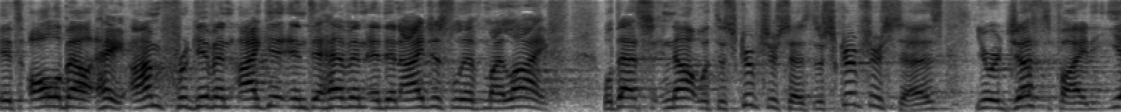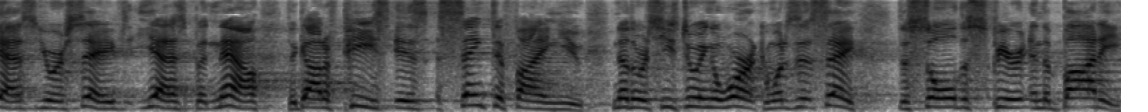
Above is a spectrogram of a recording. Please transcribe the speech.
it's all about, hey, I'm forgiven, I get into heaven, and then I just live my life. Well, that's not what the scripture says. The scripture says you are justified, yes, you are saved, yes, but now the God of peace is sanctifying you. In other words, he's doing a work. And what does it say? The soul, the spirit, and the body.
